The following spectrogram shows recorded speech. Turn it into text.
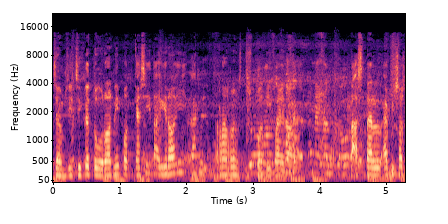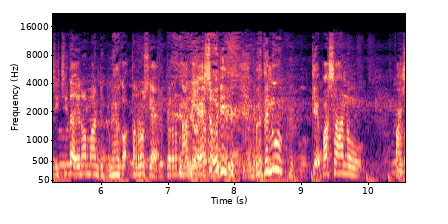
jam siji keturun nih podcast ini tak kira iki kan raro Spotify tau. Tak setel episode siji tak kira mandek lah kok terus kayak. Nanti esuk iki batinku kayak pas anu pas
